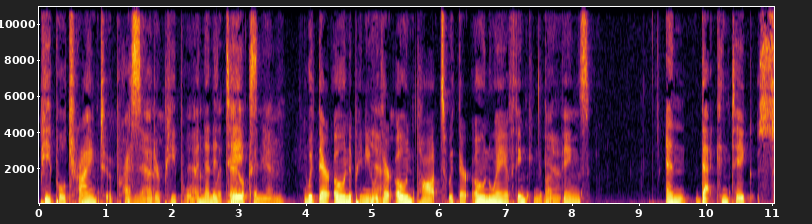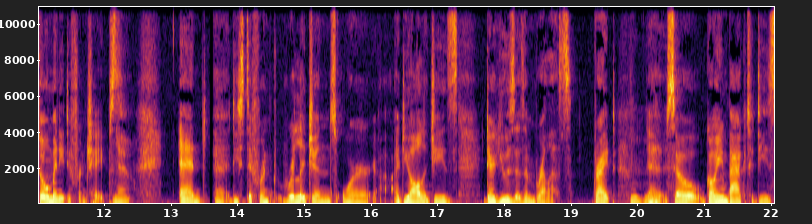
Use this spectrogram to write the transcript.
people trying to oppress Yeah. other people Yeah, and then it with takes opinion. with their own opinion, with their own thoughts, with their own way of thinking about things. And that can take so many different shapes. Yeah. And uh, these different religions or ideologies, they're used as umbrellas, right? Mm-hmm. Uh, so going back to these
